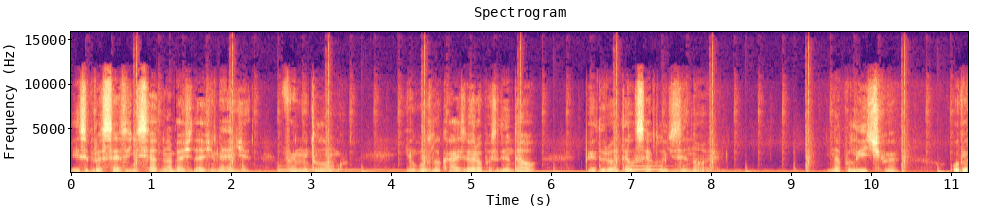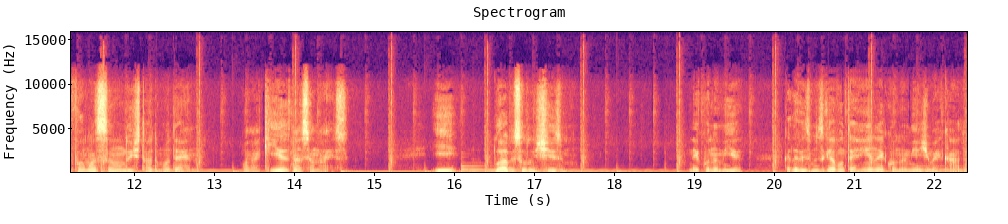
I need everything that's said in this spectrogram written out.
Esse processo iniciado na Baixa Idade Média foi muito longo. Em alguns locais da Europa Ocidental, perdurou até o século XIX. Na política, houve a formação do Estado moderno, monarquias nacionais, e do absolutismo. Na economia, cada vez mais ganhavam terreno a economia de mercado,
